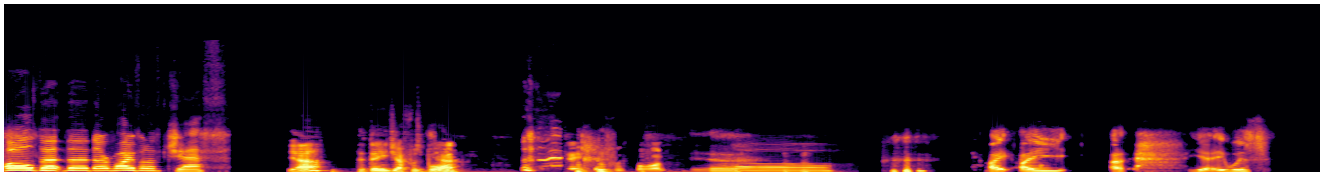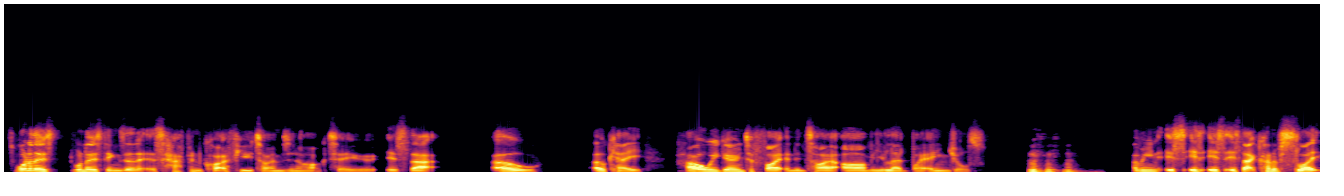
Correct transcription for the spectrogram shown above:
Oh, the, the, the arrival of Jeff. yeah, the day Jeff was born. Okay, Jeff was born. Yeah. Oh. I I uh, yeah, it was it's one of those one of those things and it's happened quite a few times in Arc 2 is that oh, okay, how are we going to fight an entire army led by angels? I mean, is is is is that kind of slight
